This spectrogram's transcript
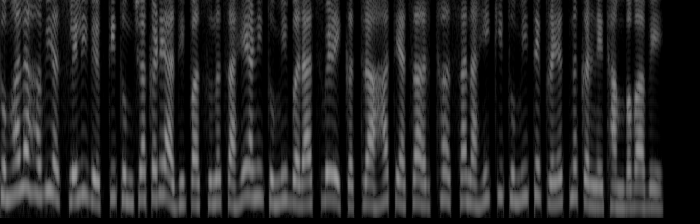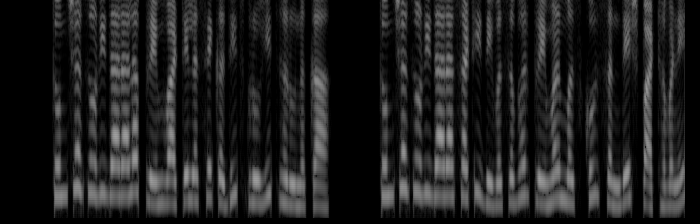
तुम्हाला हवी असलेली व्यक्ती तुमच्याकडे आधीपासूनच आहे आणि तुम्ही बराच वेळ एकत्र आहात याचा अर्थ असा नाही की तुम्ही ते प्रयत्न करणे थांबवावे. तुमच्या जोडीदाराला प्रेम वाटेल असे कधीच गृहीत धरू नका. तुमच्या जोडीदारासाठी दिवसभर प्रेमळ मजकूर संदेश पाठवणे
